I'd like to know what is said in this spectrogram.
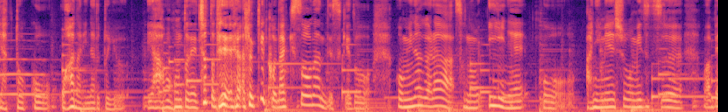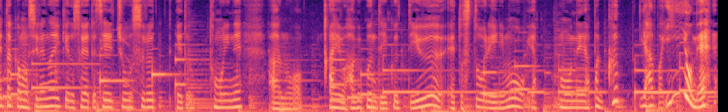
やっとこうお花になるという。いやもう本当ねちょっとね あの結構泣きそうなんですけどこう見ながらそのいいねこうアニメーションを見つつ、まあ、ベタかもしれないけどそうやって成長する、えーと、共にねあの愛を育んでいくっていう、えーと、ストーリーにもやもうねやっぱグッやっぱいいよね。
